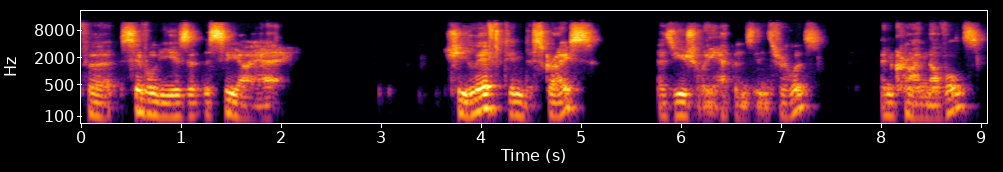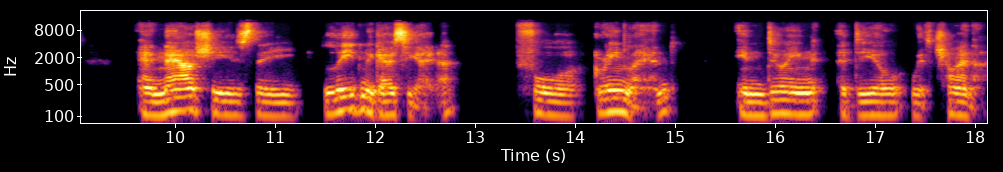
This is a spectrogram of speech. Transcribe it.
for several years at the CIA. She left in disgrace, as usually happens in thrillers and crime novels, and now she is the lead negotiator for Greenland in doing a deal with China,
